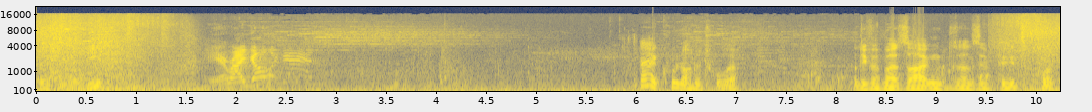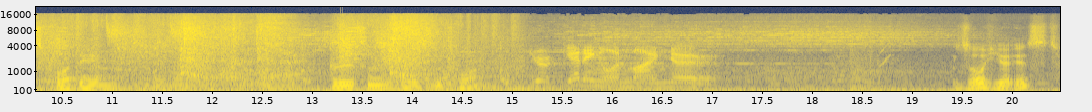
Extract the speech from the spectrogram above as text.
Töten wir die. Here I go again. Ey, cool, noch eine Truhe. Und ich würde mal sagen, dann sind wir jetzt kurz vor dem bösen, bösen Tor. So, hier ist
